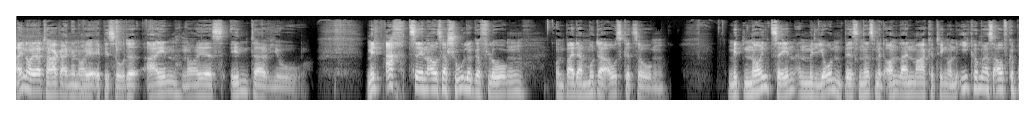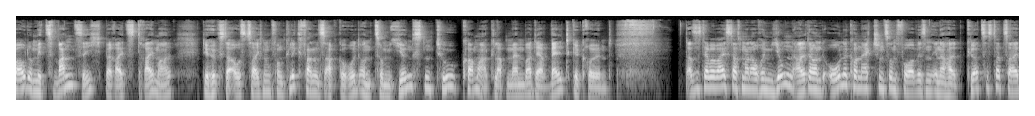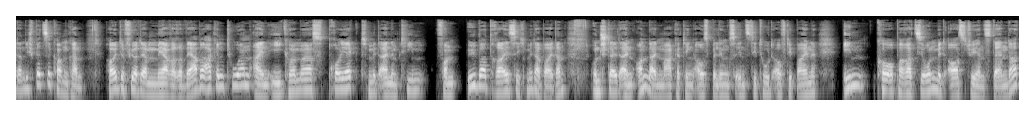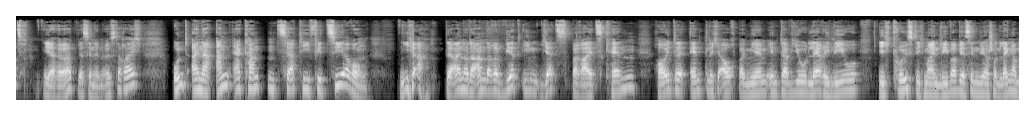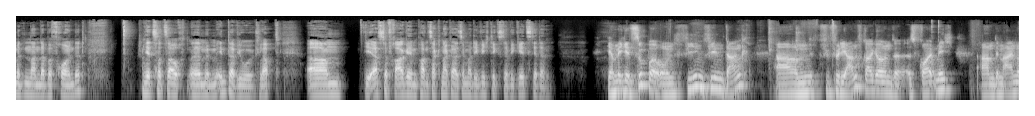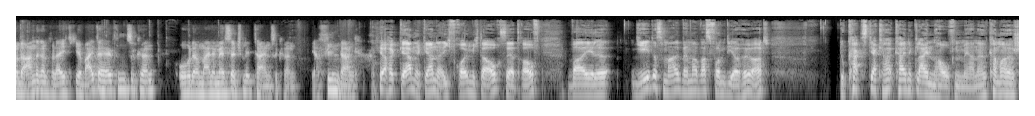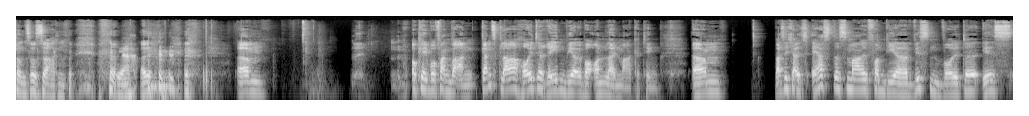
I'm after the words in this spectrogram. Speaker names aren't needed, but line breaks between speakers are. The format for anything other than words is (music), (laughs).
Ein neuer Tag, eine neue Episode, ein neues Interview. Mit 18 aus der Schule geflogen und bei der Mutter ausgezogen. Mit 19 ein Millionenbusiness mit Online-Marketing und E-Commerce aufgebaut und mit 20 bereits dreimal die höchste Auszeichnung von ClickFunnels abgeholt und zum jüngsten Two-Comma-Club-Member der Welt gekrönt. Das ist der Beweis, dass man auch im jungen Alter und ohne Connections und Vorwissen innerhalb kürzester Zeit an die Spitze kommen kann. Heute führt er mehrere Werbeagenturen, ein E-Commerce-Projekt mit einem Team von über 30 Mitarbeitern und stellt ein Online-Marketing-Ausbildungsinstitut auf die Beine in Kooperation mit Austrian Standard. Ihr hört, wir sind in Österreich und einer anerkannten Zertifizierung. Ja, der ein oder andere wird ihn jetzt bereits kennen. Heute endlich auch bei mir im Interview Larry Liu. Ich grüße dich, mein Lieber. Wir sind ja schon länger miteinander befreundet. Jetzt hat es auch äh, mit dem Interview geklappt. Ähm, die erste Frage im Panzerknacker ist immer die wichtigste. Wie geht's dir denn?
Ja, mir geht's super und vielen, vielen Dank ähm, für, für, die Anfrage und äh, es freut mich, ähm, dem einen oder anderen vielleicht hier weiterhelfen zu können oder meine Message mitteilen zu können. Ja, vielen Dank.
Ja, gerne, gerne. Ich freue mich da auch sehr drauf, weil jedes Mal, wenn man was von dir hört, du kackst ja keine kleinen Haufen mehr, ne? Kann man ja schon so sagen. Ja. (laughs) Also, ähm, okay, wo fangen wir an? Ganz klar, heute reden wir über Online-Marketing. Ähm, was ich als erstes mal von dir wissen wollte, ist,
